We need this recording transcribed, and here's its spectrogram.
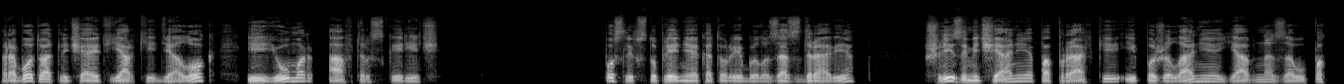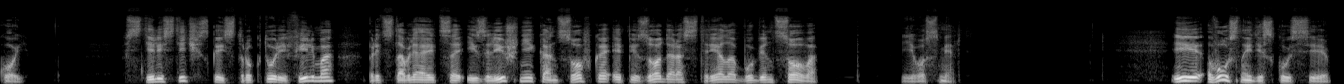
Работу отличает яркий диалог и юмор авторской речи. После вступления, которое было за здравие, шли замечания, поправки и пожелания явно за упокой. В стилистической структуре фильма представляется излишней концовка эпизода расстрела Бубенцова, его смерть. И в устной дискуссии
